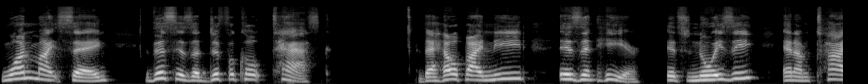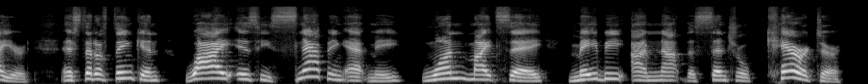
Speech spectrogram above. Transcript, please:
One might say, this is a difficult task. The help I need isn't here. It's noisy and I'm tired. Instead of thinking, why is he snapping at me? One might say, maybe I'm not the central character.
